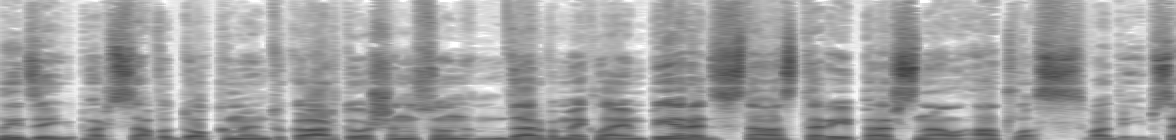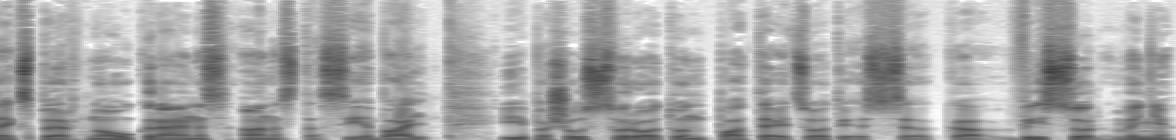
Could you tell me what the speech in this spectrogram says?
Līdzīgi par savu dokumentu kārtošanas un darba meklējuma pieredzi stāsta arī personāla atlases vadības eksperta no Ukrainas Anastasija Baļa. Īpaši uzsverot un pateicoties, ka visur viņa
